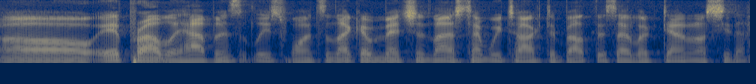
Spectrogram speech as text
Oh, it probably happens at least once. And like I mentioned last time we talked about this, I look down and I'll see that.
